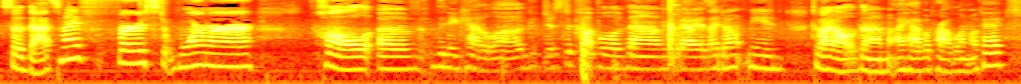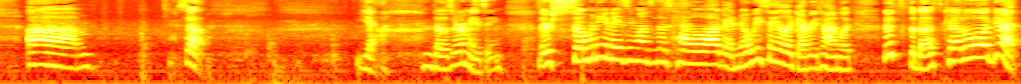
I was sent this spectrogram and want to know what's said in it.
So that's my first warmer haul of the new catalog. Just a couple of them, guys. I don't need to buy all of them. I have a problem, okay? Um, so, yeah, those are amazing. There's so many amazing ones in this catalog. I know we say like every time, like, it's the best catalog yet.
